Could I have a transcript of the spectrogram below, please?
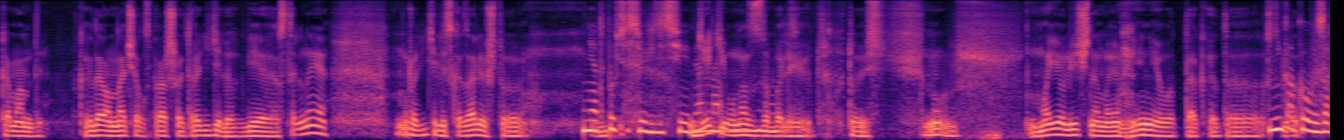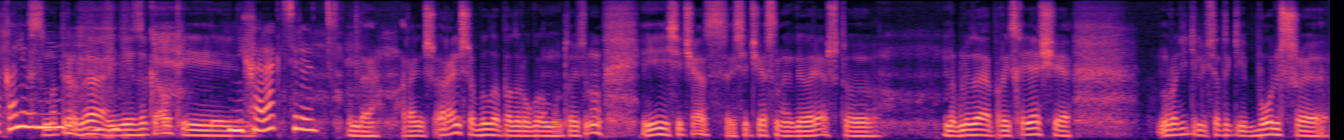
команды. Когда он начал спрашивать родителей, где остальные, родители сказали, что... Не отпустят своих детей, да? Дети у нас заболеют. То есть, ну, мое личное, мое мнение, вот так это... Никакого закаливания? Смотрю, да, ни закалки... Ни характера? Да, раньше, раньше было по-другому. То есть, ну, и сейчас, если честно говоря, что наблюдая происходящее, ну, родители все-таки больше,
